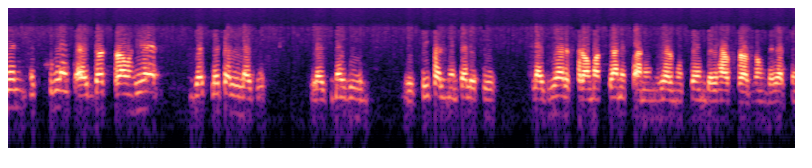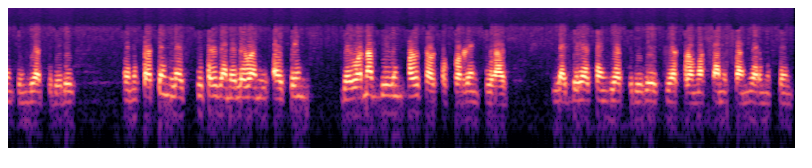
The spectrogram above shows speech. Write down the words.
main experience I got from here just little like like maybe the people mentality like we are from Afghanistan and we are Muslim, they have problem, they are thinking we are to do this. And starting like 2011, I think they were not giving house also for rent to us. Like they are saying we are to this, we are from Afghanistan, we are Muslim.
